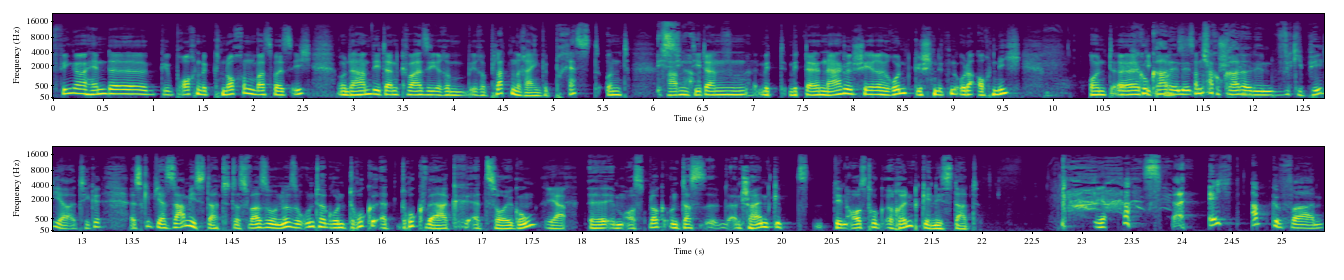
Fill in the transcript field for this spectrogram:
Finger, Hände, gebrochene Knochen, was weiß ich. Und da haben die dann quasi ihre, ihre Platten reingepresst und ist haben ja die dann mit, mit der Nagelschere rund geschnitten oder auch nicht. Und äh, ich gucke gerade in den, ich guck gerade in den Wikipedia-Artikel. Es gibt ja Samistat, das war so ne so Untergrunddruck äh, Druckwerkerzeugung ja. äh, im Ostblock und das äh, anscheinend gibt den Ausdruck Röntgenistat. Ja. das ist ja echt abgefahren.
